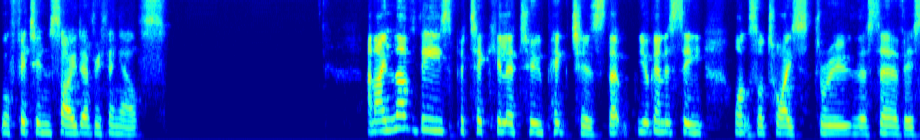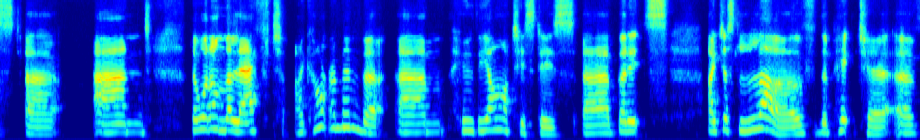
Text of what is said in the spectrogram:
will fit inside everything else. And I love these particular two pictures that you're going to see once or twice through the service uh, and the one on the left i can't remember um, who the artist is uh, but it's i just love the picture of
